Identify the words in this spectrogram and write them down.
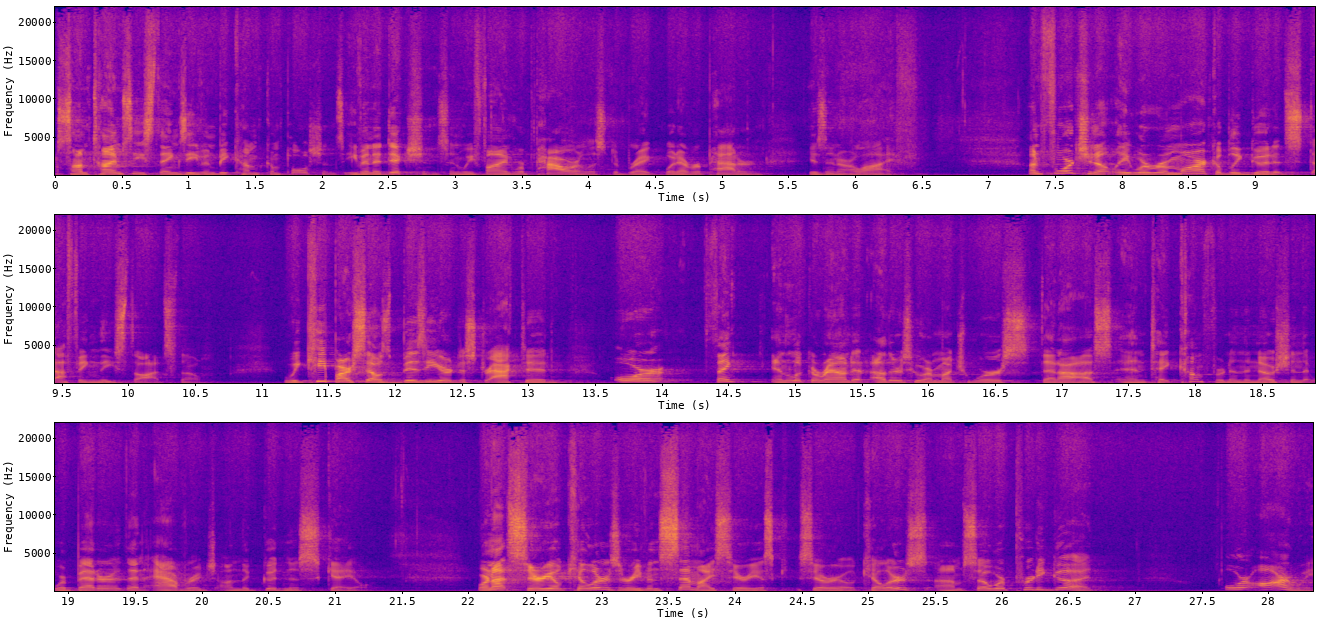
Sometimes these things even become compulsions, even addictions, and we find we're powerless to break whatever pattern is in our life. Unfortunately, we're remarkably good at stuffing these thoughts, though. We keep ourselves busy or distracted, or think and look around at others who are much worse than us and take comfort in the notion that we're better than average on the goodness scale. We're not serial killers or even semi serious serial killers, um, so we're pretty good. Or are we?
